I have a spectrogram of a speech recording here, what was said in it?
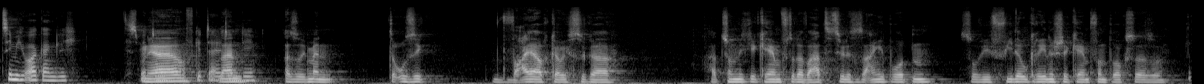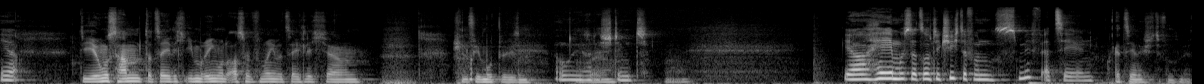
Ziemlich arg eigentlich. Das wird Ja, dann aufgeteilt nein. an die. Also ich meine, der Usyk war ja auch, glaube ich, sogar, hat schon mitgekämpft oder war, hat sich zumindest angeboten, so wie viele ukrainische Kämpfer und Boxer. Also Ja, die Jungs haben tatsächlich im Ring und außerhalb vom Ring tatsächlich ähm, schon viel Mut bewiesen. oh ja, Also, das stimmt. Ja, hey, ich muss jetzt noch die Geschichte von Smith erzählen. Erzähl eine Geschichte von Smith.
